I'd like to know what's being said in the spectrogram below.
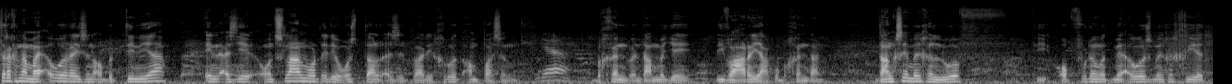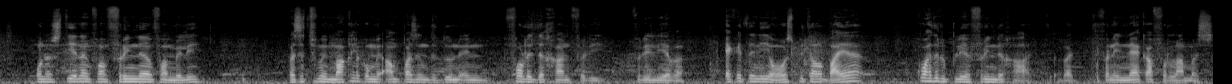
Terug na my ouer huis in Albertinia, en as jy ontslaan word uit die hospitaal is dit waar die groot aanpassing ja. begin want dan moet jy die ware Jakob begin dan. Danksy my geloof die opvoeding wat my ouers my gegee het ondersteuning van vriende en familie was dit vir my maklik om my aanpassing te doen en voluit te gaan vir die vir die lewe. Ek het in die hospitaal baie kwadriplee vriende gehad wat van die nek af verlam is.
